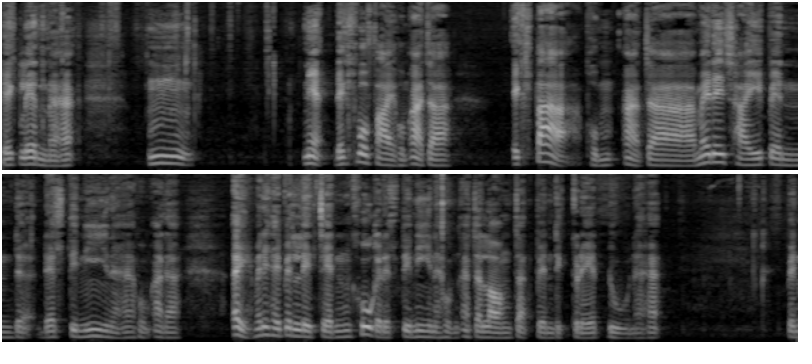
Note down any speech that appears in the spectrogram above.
เด็กเล่นนะฮะ อืม เนี่ยเด็กโปรไฟล์ผมอาจจะเอ็กซ์ต้าผมอาจจะไม่ได้ใช้เป็นเดอะเดสตินีนะฮะ ผมอาจจะ เอ้ยไม่ได้ใช้เป็นเลเจนด์คู่กับเดสตินีนะผมอาจจะลองจัดเป็นเด e เกรดดูนะฮะ เป็น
